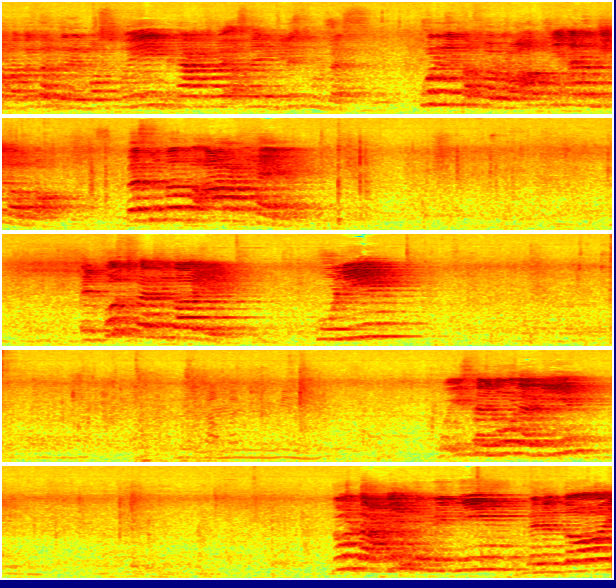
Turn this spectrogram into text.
من حضرتك غير ال pathway بتاع ال triacylglycerol بس. كل التفرعات دي أنا مش طالباها بس طالبه أعرف حاجة. ال phosphatidyl choline بتعمل من مين وايثانولامين دول بعملهم من مين؟ من ال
